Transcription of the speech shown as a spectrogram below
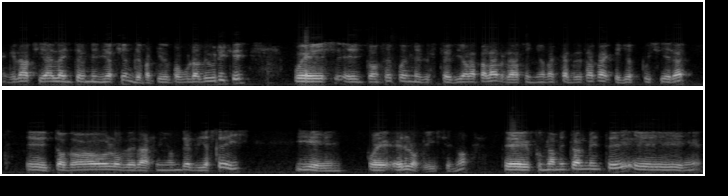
Eh, gracias a la intermediación del Partido Popular de Urique, pues entonces pues me cedió la palabra la señora alcaldesa para que yo expusiera eh, todo lo de la reunión del día 6 y pues es lo que hice, ¿no? Eh, fundamentalmente eh,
